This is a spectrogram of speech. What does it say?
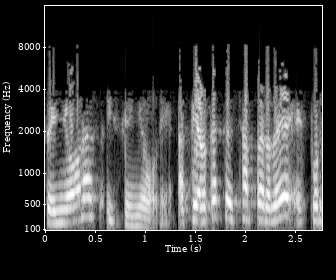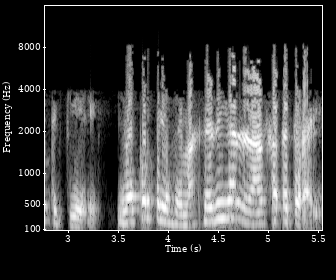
Señoras y señores, aquel que se echa a perder es porque quiere, no porque los demás le digan lánzate por ahí.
